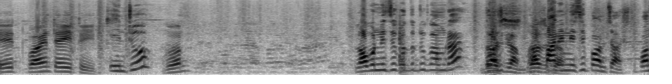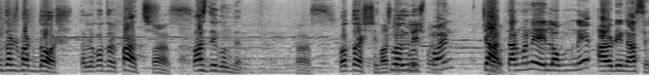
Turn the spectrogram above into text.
eight point eight eight into গুণ। লবণ নিচে কতটুকু আমরা? দশ গ্রাম। আর 10 পানি নিচে পঞ্চাশ। পঞ্চাশ ভাগ দশ তাহলে কত পাঁচ। পাঁচ। দিয়ে গুণ দেন। কত আসছে? 44 চুয়াল্লিশ পয়েন্ট চার। তার মানে এই লবণে আয়োডিন আছে।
